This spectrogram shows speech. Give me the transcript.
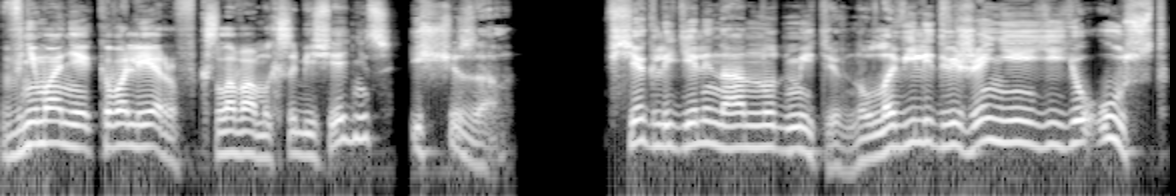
Внимание кавалеров к словам их собеседниц исчезало. Все глядели на Анну Дмитриевну, ловили движение ее уст,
